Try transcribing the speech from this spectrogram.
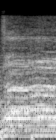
love.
